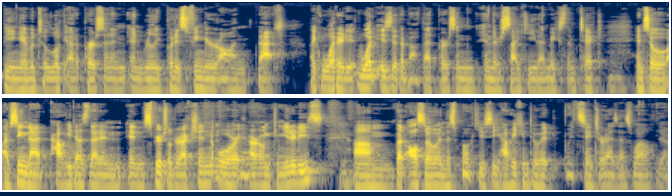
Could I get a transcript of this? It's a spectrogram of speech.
being able to look at a person and, and really put his finger on that. Like what it what is it about that person in their psyche that makes them tick? Mm. And so I've seen that how he does that in, in spiritual direction or in our own communities, um, but also in this book you see how he can do it with Saint Therese as well. Yeah.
